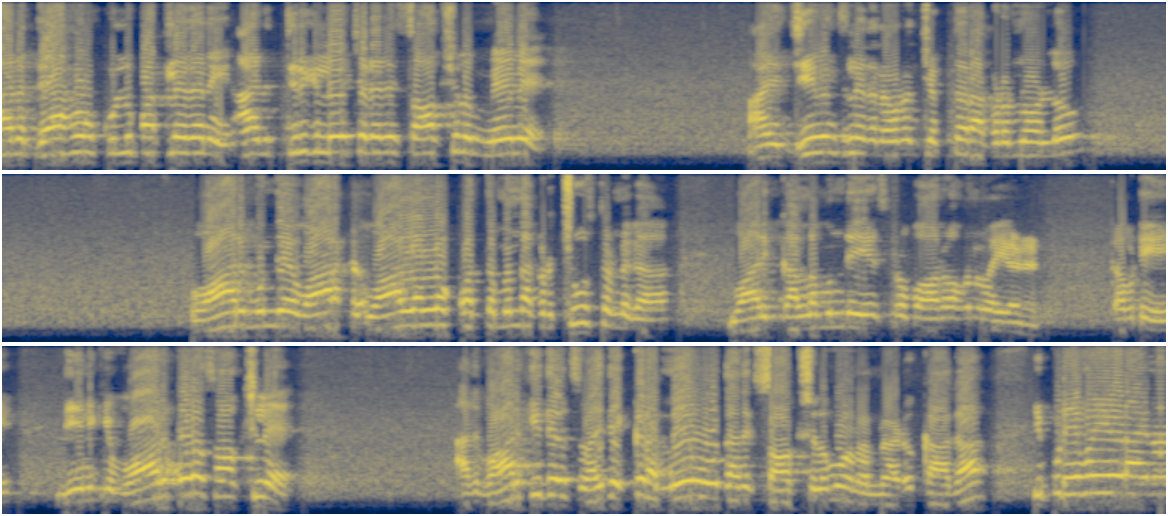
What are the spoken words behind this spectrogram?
ఆయన దేహం కుళ్ళు పట్టలేదని ఆయన తిరిగి లేచాడని సాక్షులు మేమే. ఆయన జీవించలేదని ఎవరైనా చెప్తారు అక్కడ ఉన్నోళ్ళు వారి ముందే వార వాళ్ళల్లో కొంతమంది అక్కడ చూస్తుండగా వారి కళ్ళ ముందే యేసుప్రభు ఆరోహణం అయ్యాడండి కాబట్టి దీనికి వారు కూడా సాక్షులే. అది వారికి తెలుసు. అయితే ఇక్కడ మేము దానికి సాక్షులము అని అన్నాడు. కాగా ఇప్పుడు ఏమయ్యాడు ఆయన?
